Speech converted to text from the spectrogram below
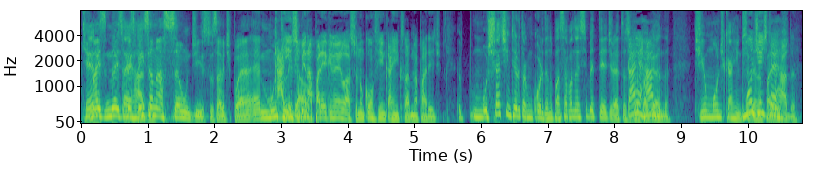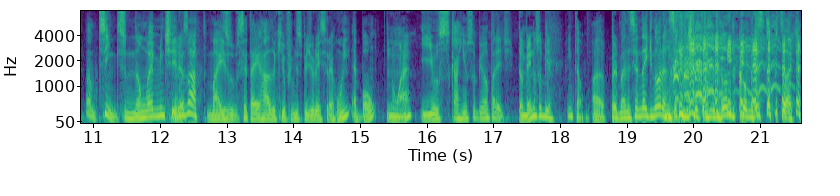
Que Mas, mas, tá mas errado. pensa na ação disso, sabe? Tipo, é, é muito Carrinho legal. subir na parede, aquele negócio. Eu não confio em carrinho que sobe na parede. O chat inteiro tá concordando, passava no SBT direto essa Tá propaganda. Tinha um monte de carrinho que Um monte subia de na gente tá parede. errada. Ah, sim, isso não é mentira. Exato. Mas você tá errado que o filme do Speed Racer é ruim, é bom, Não é? e os carrinhos subiam a parede. Também não subia. Então, ah, permanecendo na ignorância que a gente terminou no começo do episódio.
